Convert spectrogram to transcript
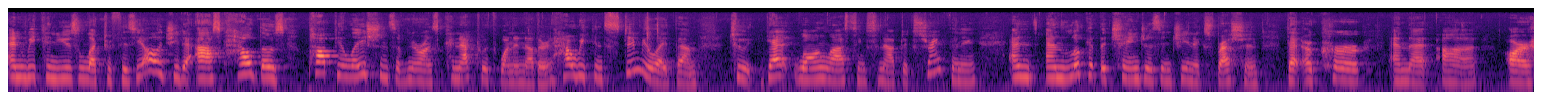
and we can use electrophysiology to ask how those populations of neurons connect with one another and how we can stimulate them to get long-lasting synaptic strengthening and, and look at the changes in gene expression that occur and that uh, are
